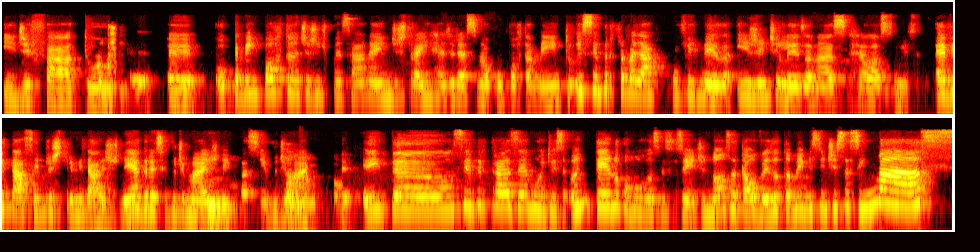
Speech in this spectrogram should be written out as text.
e, de fato, é, é bem importante a gente pensar né, em distrair, redirecionar o comportamento e sempre trabalhar com firmeza e gentileza nas relações. Evitar sempre extremidades, nem agressivo demais, nem passivo demais. Então, sempre trazer muito isso. Eu entendo como você se sente. Nossa, talvez eu também me sentisse assim, mas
